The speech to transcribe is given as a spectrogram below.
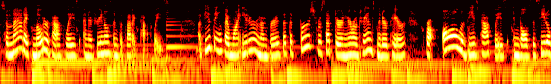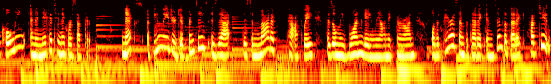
somatic motor pathways and adrenal sympathetic pathways. A few things I want you to remember is that the first receptor neurotransmitter pair for all of these pathways involves acetylcholine and a nicotinic receptor. Next, a few major differences is that the somatic pathway has only one ganglionic neuron, while the parasympathetic and sympathetic have two.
